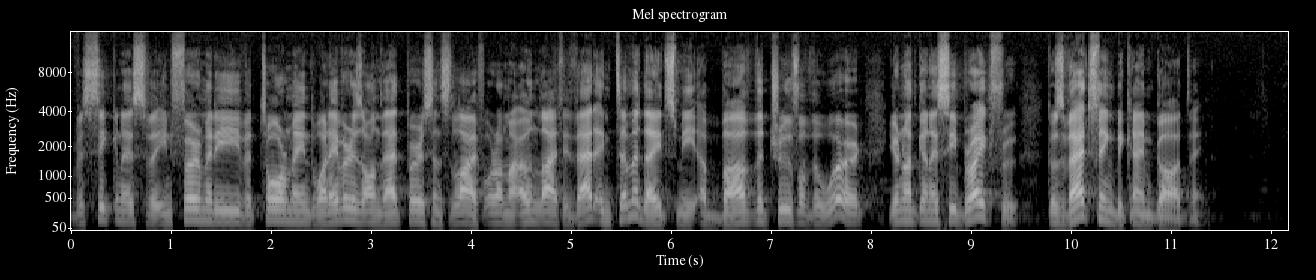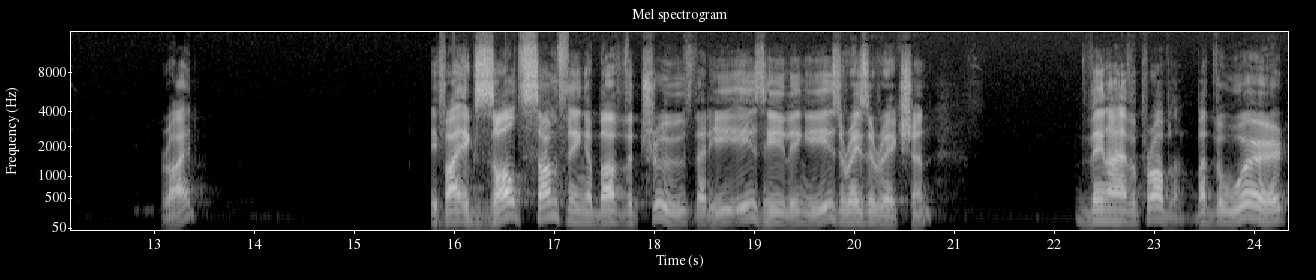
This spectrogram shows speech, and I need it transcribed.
the sickness, the infirmity, the torment, whatever is on that person's life or on my own life, if that intimidates me above the truth of the word, you're not going to see breakthrough because that thing became God then. Right? If I exalt something above the truth that He is healing, He is resurrection, then I have a problem. But the word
